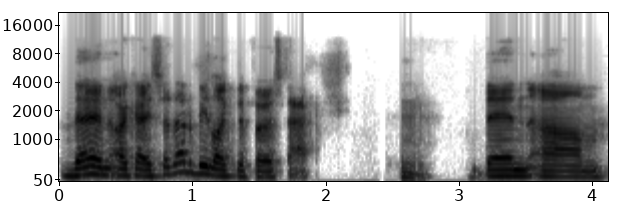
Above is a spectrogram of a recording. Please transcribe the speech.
then okay, so that'd be like the first act. Hmm. Then um,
